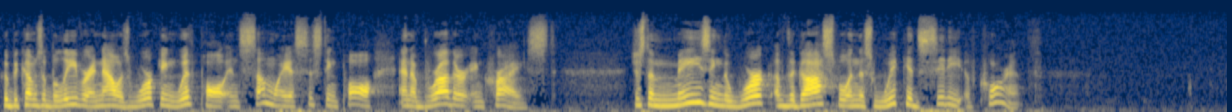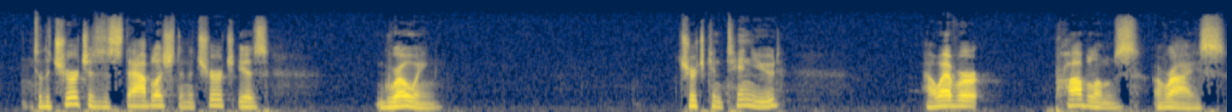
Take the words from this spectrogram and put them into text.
who becomes a believer and now is working with Paul in some way, assisting Paul and a brother in Christ. Just amazing the work of the gospel in this wicked city of Corinth. So the church is established and the church is growing. Church continued. However, problems arise.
